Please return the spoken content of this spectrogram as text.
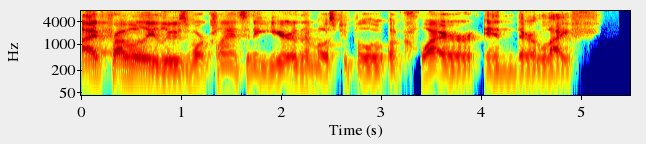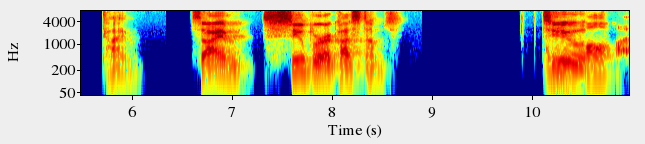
I've probably lose more clients in a year than most people acquire in their lifetime. So I'm super accustomed to qualified.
